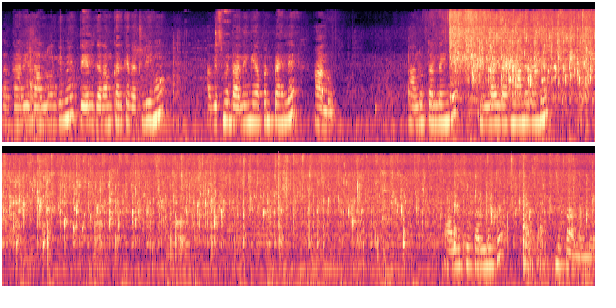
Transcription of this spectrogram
तरकारी डाल लूँगी मैं, तेल गरम करके रख ली हूँ। अब इसमें डालेंगे अपन पहले आलू। आलू तल लेंगे मिलाई रखवाने रहें आलू को तलने के निकाल लेंगे।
